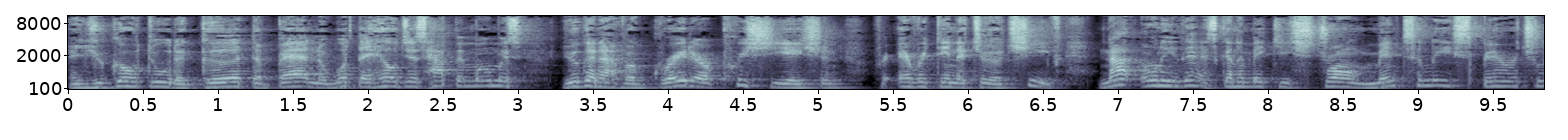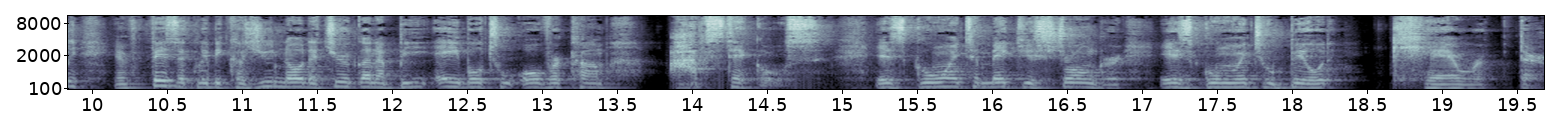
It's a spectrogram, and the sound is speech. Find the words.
and you go through the good, the bad, and what the hell just happened moments, you're going to have a greater appreciation for everything that you achieve. Not only that, it's going to make you strong mentally, spiritually, and physically because you know that you're going to be able to overcome obstacles. It's going to make you stronger. It's going to build character.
